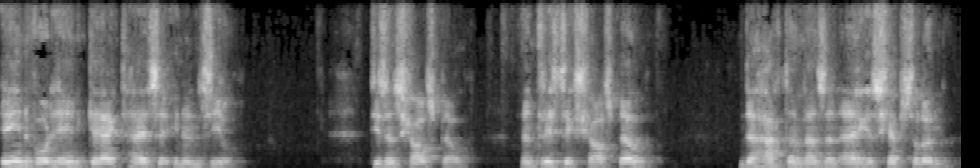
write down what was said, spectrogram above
Eén voor één kijkt hij ze in hun ziel. Het is een schouwspel, een tristig schouwspel, de harten van zijn eigen schepselen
